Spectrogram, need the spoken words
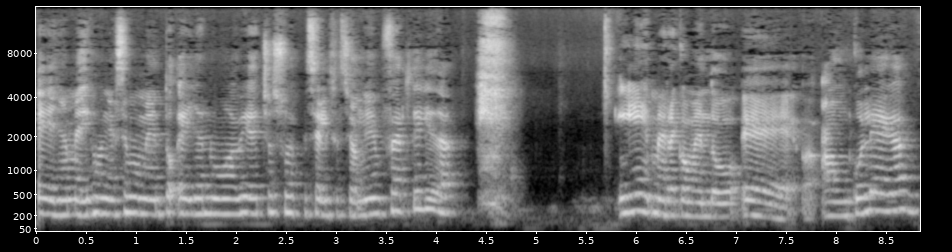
Ella me dijo en ese momento, ella no había hecho su especialización en fertilidad y me recomendó eh, a un colega,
